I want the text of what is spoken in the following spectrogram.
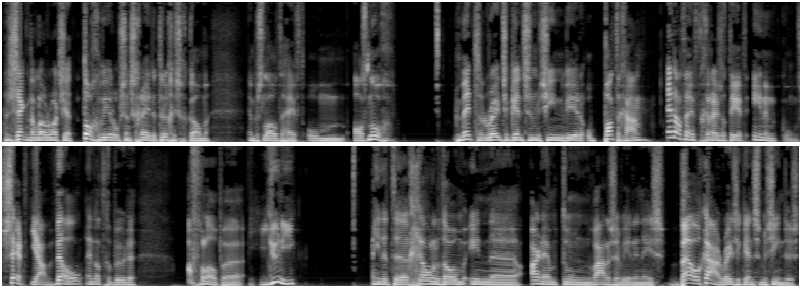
Zack de la Rocha toch weer op zijn schreden terug is gekomen. En besloten heeft om alsnog met Rage Against the Machine weer op pad te gaan. En dat heeft geresulteerd in een concert. Jawel, en dat gebeurde afgelopen juni in het uh, Gelderdoom in uh, Arnhem. Toen waren ze weer ineens bij elkaar. Rage Against the Machine dus.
